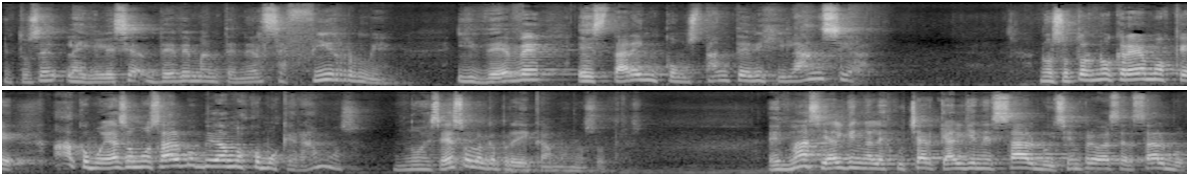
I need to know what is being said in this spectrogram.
Entonces la iglesia debe mantenerse firme y debe estar en constante vigilancia. Nosotros no creemos que, ah, como ya somos salvos, vivamos como queramos. No es eso lo que predicamos nosotros. Es más, si alguien al escuchar que alguien es salvo y siempre va a ser salvo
